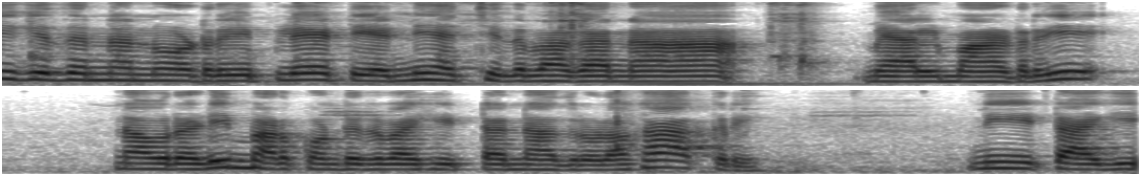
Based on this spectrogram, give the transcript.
ಈಗ ಇದನ್ನು ನೋಡ್ರಿ ಪ್ಲೇಟ್ ಎಣ್ಣೆ ಹಚ್ಚಿದ ಭಾಗನ ಮ್ಯಾಲ್ ಮಾಡಿರಿ. ನಾವು ರೆಡಿ ಮಾಡ್ಕೊಂಡಿರುವ ಹಿಟ್ಟನ್ನು ಅದ್ರೊಳಗೆ ಹಾಕ್ರಿ. ನೀಟಾಗಿ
